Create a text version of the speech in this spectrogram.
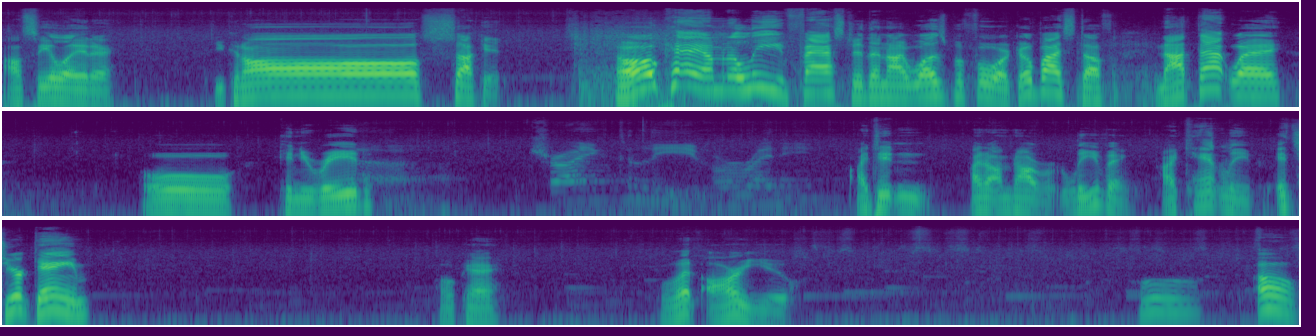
I'll see you later. You can all suck it. Okay, I'm gonna leave faster than I was before. Go buy stuff. Not that way. Oh, can you read? Trying to leave already. I didn't. I, am not leaving. I can't leave. It's your game. Okay. What are you? Ooh. Oh,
